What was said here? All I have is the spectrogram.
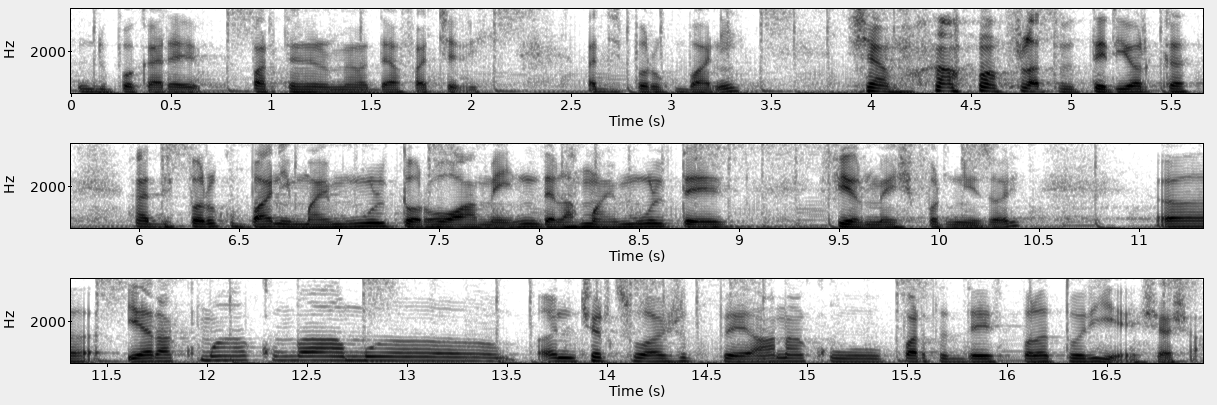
după care partenerul meu de afaceri a dispărut cu banii și am, am aflat ulterior că a dispărut cu banii mai multor oameni de la mai multe firme și furnizori. Uh, iar acum cumva am, uh, încerc să o ajut pe Ana cu partea de spălătorie și așa.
